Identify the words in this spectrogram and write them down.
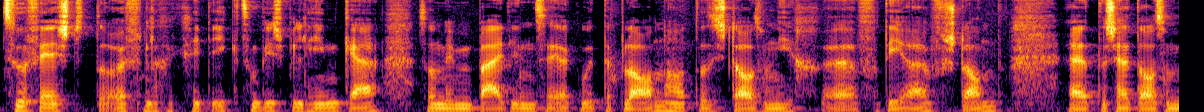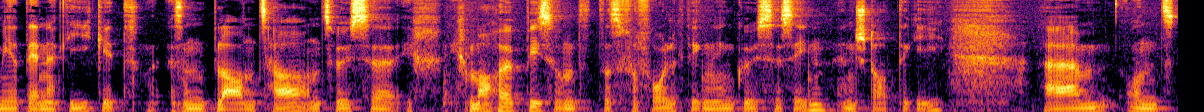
zu fest der öffentlichen Kritik zum Beispiel hingeben, sondern wir beide einen sehr guten Plan haben. Das ist das, was ich äh, von dir auch verstand. Äh, das ist auch das, was mir die Energie gibt, also einen Plan zu haben und zu wissen, ich, ich mache etwas und das verfolgt irgendwie einen gewissen Sinn, eine Strategie. Ähm, und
